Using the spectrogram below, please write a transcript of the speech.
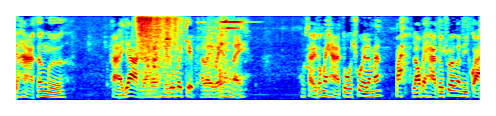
จะหาเครื่องมือ หายากยังเลยไม่รู้ไปเก็บอะไรไว้ตรงไหนสงสัยต้องไปหาตัวช่วยแล้วมั้งไปเราไปหาตัวช่วยกันดีกว่า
